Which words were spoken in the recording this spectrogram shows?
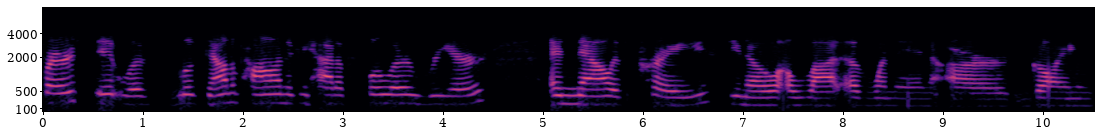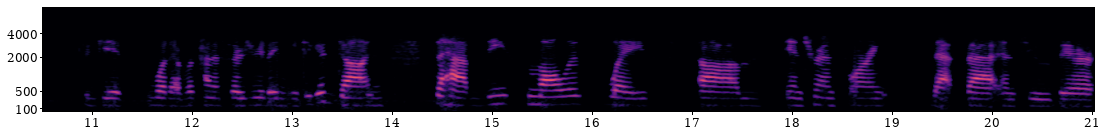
first it was looked down upon if you had a fuller rear, and now it's praised. You know, a lot of women are going to get whatever kind of surgery they need to get done to have the smallest waist um, in transferring that fat into their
